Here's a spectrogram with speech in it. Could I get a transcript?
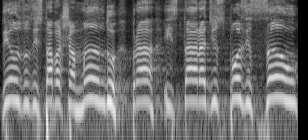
Deus os estava chamando para estar à disposição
